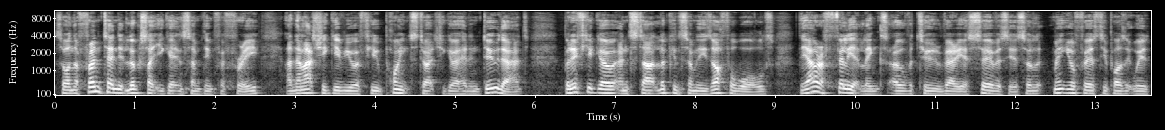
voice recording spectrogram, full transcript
So on the front end it looks like you're getting something for free and they'll actually give you a few points to actually go ahead and do that but if you go and start looking some of these offer walls, they are affiliate links over to various services. So make your first deposit with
